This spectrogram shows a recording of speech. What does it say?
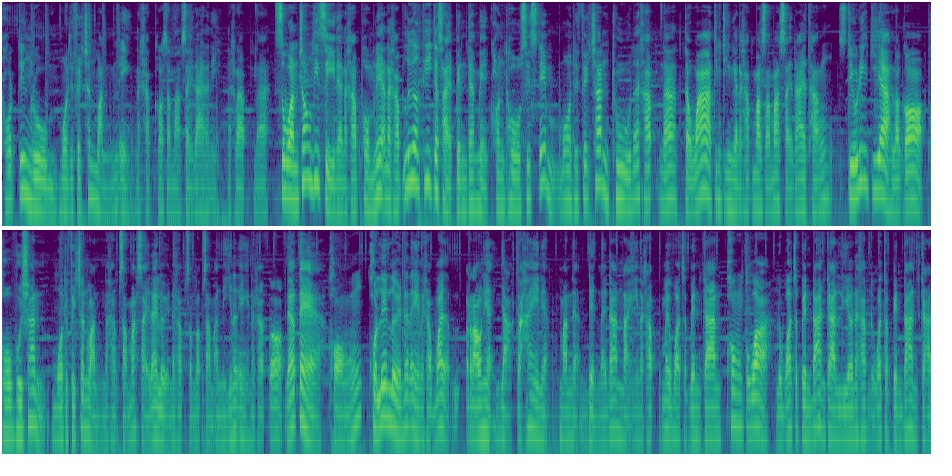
Potting Room Motivation 1 นั่นเองนะครับ ก็สามารถใส่ได้นั่นเองนะครับนะ ส่วนช่องทีสี่ 4 เนี่ยนะครับ ผมเนี่ยนะครับ เลือกที่จะใส่เป็น Damage Control System Motivation 2 นะครับนะ แต่ว่าจริงๆ เนี่ยนะครับ มันสามารถใส่ได้ทั้ง Steering Gear แล้วก็ Propulsion Motivation 1 นะครับ สามารถใส่ได้เลยนะครับสำหรับ 3 อันนี้นั่นเองนะครับ ก็แล้วแต่ของคนเล่นเลยนั่นเองนะครับ ว่าเราเนี่ยอยากจะให้เนี่ยมันเนี่ยเด่นในด้านไหนนะครับ ไม่ว่าจะเป็นการคล่องตัว หรือว่าจะเป็นด้านการเลี้ยวนะครับ หรือว่าจะเป็นด้านการ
